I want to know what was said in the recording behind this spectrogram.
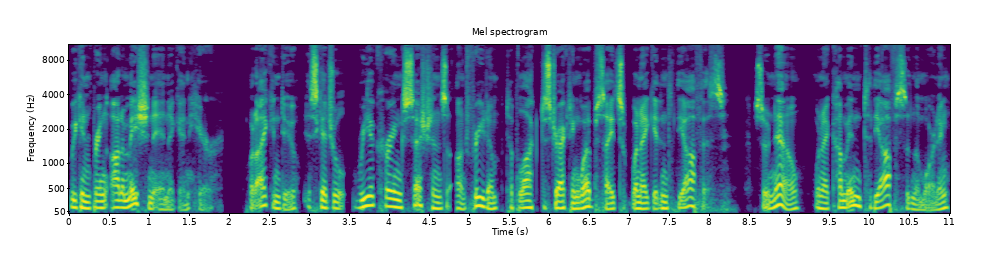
we can bring automation in again here. What I can do is schedule reoccurring sessions on Freedom to block distracting websites when I get into the office. So now, when I come into the office in the morning,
